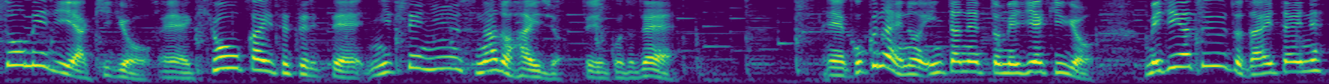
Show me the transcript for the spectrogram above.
トメディア企業、えー、協会設立へ偽ニュースなど排除ということで、えー、国内のインターネットメディア企業。メディアというと大体ね、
